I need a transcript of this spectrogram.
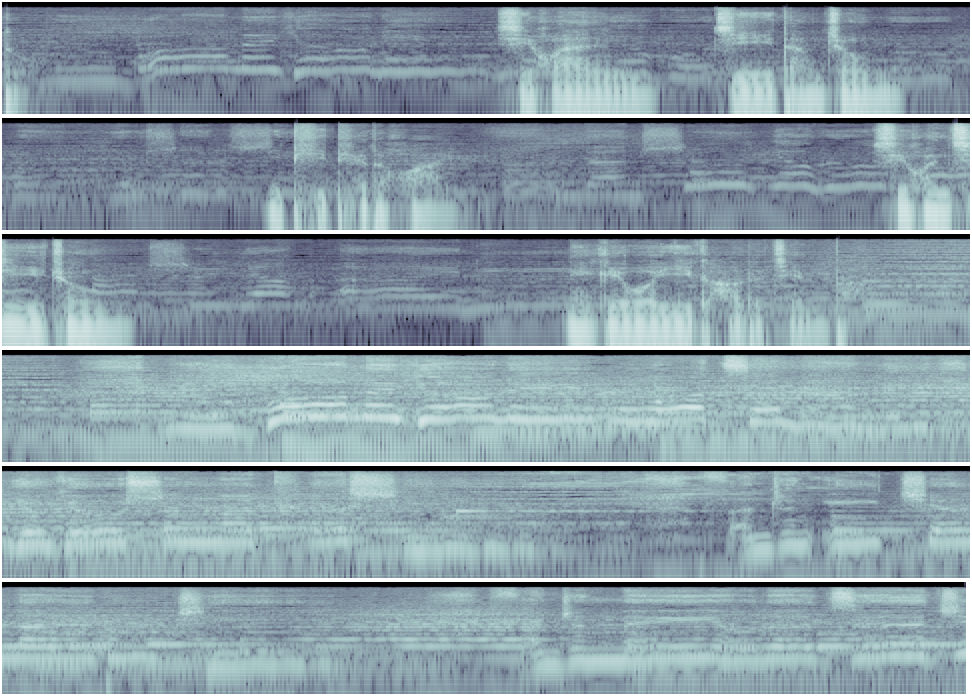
度，喜欢记忆当中你体贴的话语，喜欢记忆中你给我依靠的肩膀。如果没有你，我在哪里？又有什么可惜？反正一切来不及，反正没有了自己。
